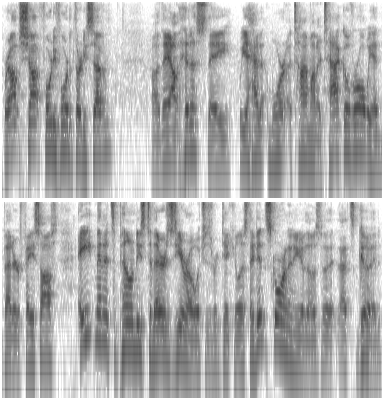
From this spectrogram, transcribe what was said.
were outshot 44 to 37. Uh, they outhit us. They we had more time on attack overall. We had better face-offs. Eight minutes of penalties to their zero, which is ridiculous. They didn't score on any of those, but that's good.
